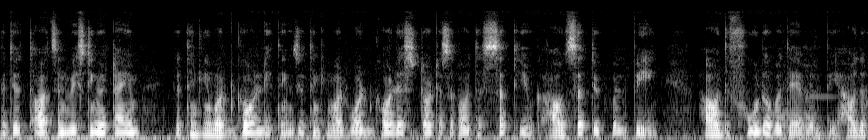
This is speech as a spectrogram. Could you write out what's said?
with your thoughts and wasting your time. You're thinking about godly things. You're thinking about what God has taught us about the Satyug, how Satyug will be, how the food over there will be, how the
